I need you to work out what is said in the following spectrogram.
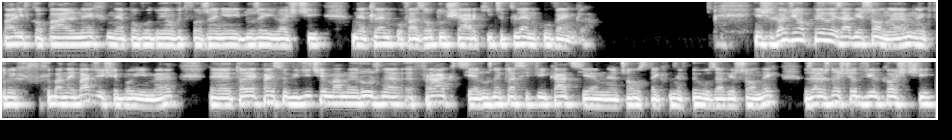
paliw kopalnych powodują wytworzenie dużej ilości tlenków azotu, siarki czy tlenku węgla. Jeśli chodzi o pyły zawieszone, których chyba najbardziej się boimy, e, to jak Państwo widzicie, mamy różne frakcje, różne klasyfikacje cząstek w pyłu zawieszonych, w zależności od wielkości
